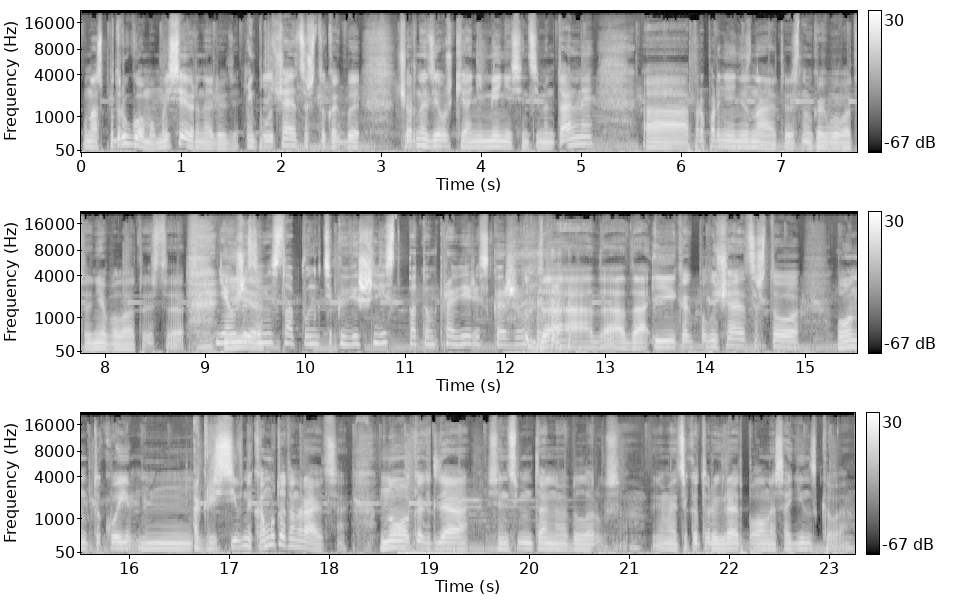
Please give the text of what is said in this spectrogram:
У нас по-другому. Мы северные люди. И получается, что как бы черные девушки, они менее сентиментальные. А, про парней не знаю. То есть, ну, как бы вот не было. То есть, э, Я и- уже занесла пунктик в виш-лист, потом проверю, скажу. да, да, да. И как получается, что он такой м, агрессивный, кому-то это нравится. Но как для сентиментального белоруса, понимаете, который играет Полона Сагинского,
